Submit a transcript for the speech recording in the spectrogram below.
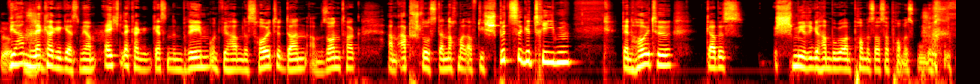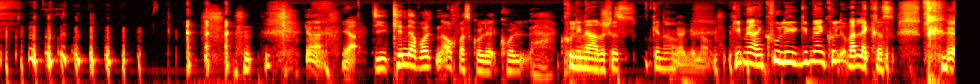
Wir haben lecker gegessen. Wir haben echt lecker gegessen in Bremen und wir haben das heute dann am Sonntag am Abschluss dann nochmal auf die Spitze getrieben. Denn heute gab es schmierige Hamburger und Pommes aus der Pommesbude. ja. ja. Die Kinder wollten auch was Kul Kul ja, kulinarisches. Genau. Ja, genau. Gib mir ein Kuli, gib mir ein Kuli, was leckeres. Ja.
